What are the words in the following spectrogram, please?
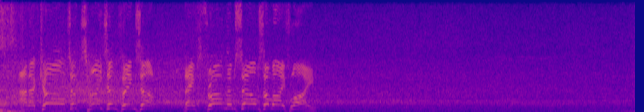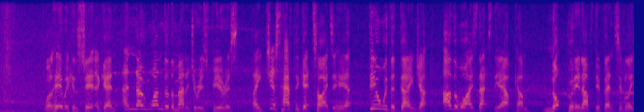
And a goal to tighten things up. They've thrown themselves a lifeline. Well, here we can see it again, and no wonder the manager is furious. They just have to get tighter here, deal with the danger, otherwise that's the outcome. Not good enough defensively.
